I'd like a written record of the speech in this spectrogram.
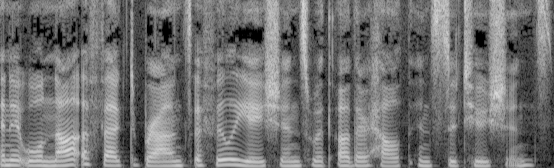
and it will not affect Brown's affiliations with other health institutions.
